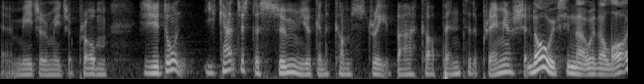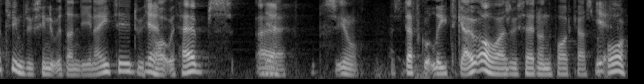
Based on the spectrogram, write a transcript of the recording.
a major, major problem. Because you don't, you can't just assume you're going to come straight back up into the Premiership. No, we've seen that with a lot of teams. We've seen it with Dundee United. We Yeah. saw it with Hibs. Uh, Yeah. so, you know, it's a difficult league to get out of, as we said on the podcast Yeah, before.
